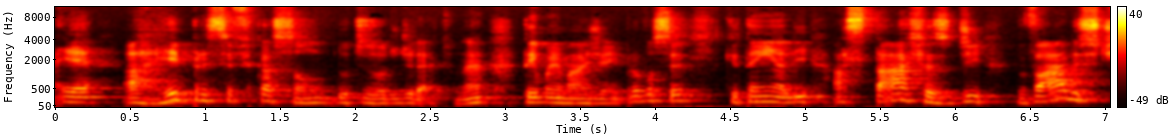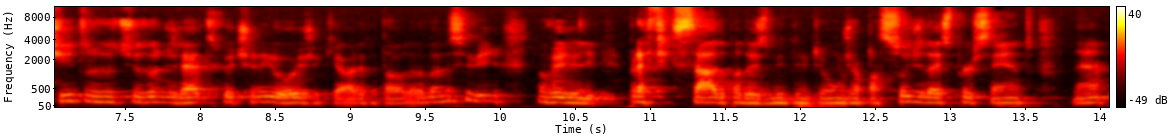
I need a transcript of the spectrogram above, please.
É a reprecificação do Tesouro Direto. Né? Tem uma imagem aí para você que tem ali as taxas de vários títulos do Tesouro Direto que eu tirei hoje, que é a hora que eu estava gravando esse vídeo. Então veja ali, pré-fixado para 2031 já passou de 10%. Né?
